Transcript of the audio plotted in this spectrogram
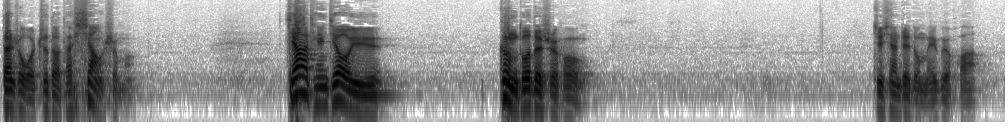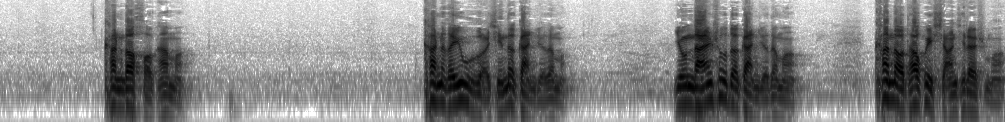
但是我知道它像什么。家庭教育，更多的时候，就像这朵玫瑰花，看着它好看吗？看着它有恶心的感觉的吗？有难受的感觉的吗？看到它会想起来什么？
